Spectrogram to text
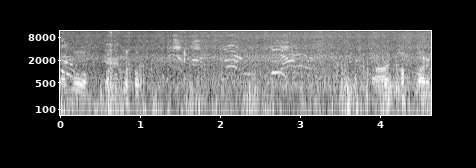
어머 어머. 많은.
